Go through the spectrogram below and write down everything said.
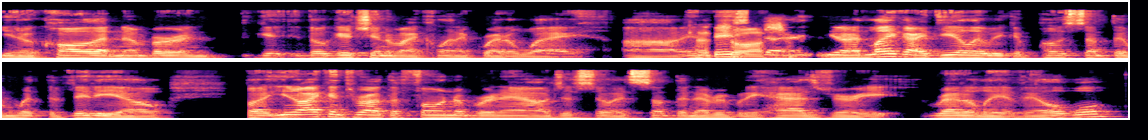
you know, call that number and get, they'll get you into my clinic right away. Uh, and That's basically, awesome. you know, I'd like ideally we could post something with the video, but you know, I can throw out the phone number now just so it's something everybody has very readily available.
